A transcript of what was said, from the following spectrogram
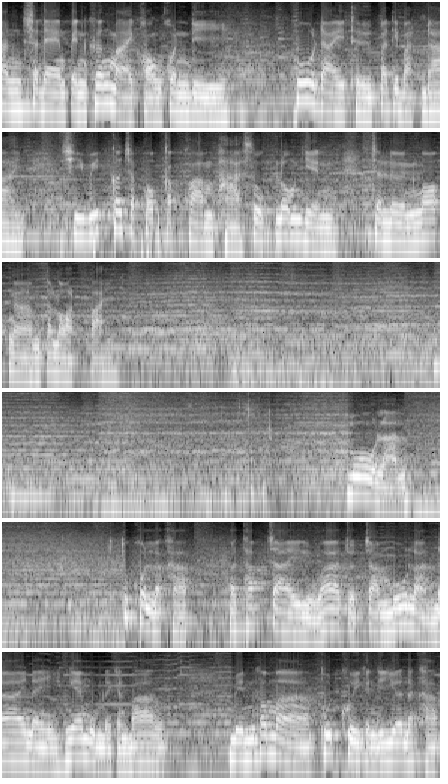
อันแสดงเป็นเครื่องหมายของคนดี ผู้ใดถือปฏิบัติได้ ชีวิตก็จะพบกับความผาสุกล่มเย็นเจริญงอกงามตลอดไปมู่หลานทุกคนล่ะครับ ประทับใจหรือว่าจดจำมู่หลานได้ในแง่มุมไหนกันบ้าง เม้นเข้ามาพูดคุยกันเยอะๆนะครับ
